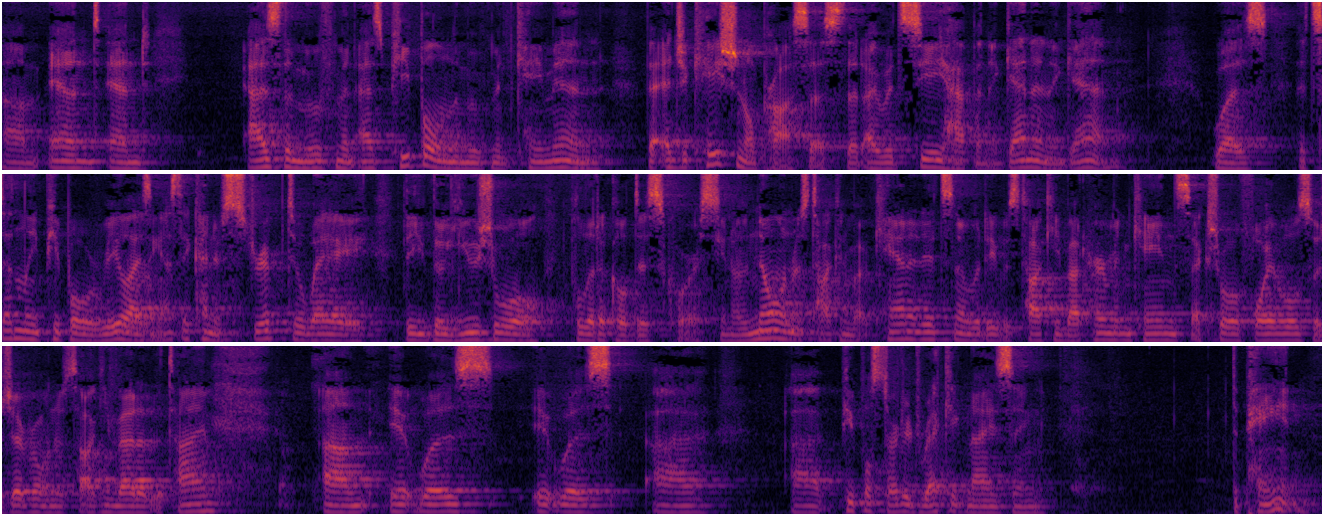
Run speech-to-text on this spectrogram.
Um, and, and as the movement, as people in the movement came in, the educational process that I would see happen again and again was that suddenly people were realizing as they kind of stripped away the, the usual political discourse. You know, no one was talking about candidates, nobody was talking about Herman Cain's sexual foibles, which everyone was talking about at the time. Um, it was, it was uh, uh, people started recognizing the pain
